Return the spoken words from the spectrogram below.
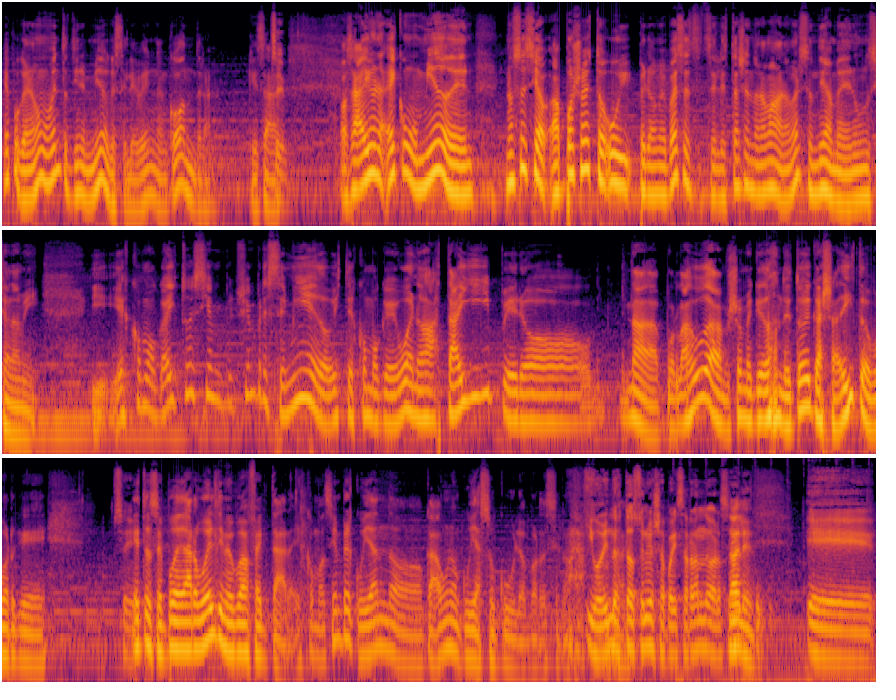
es porque en algún momento tienen miedo que se le venga en contra. Que esa- Sí. O sea, hay, una, hay como un miedo de, no sé si a- apoyo esto, uy, pero me parece que se le está yendo la mano, a ver si un día me denuncian a mí. Y, y es como que hay todo siempre, siempre ese miedo, ¿viste? Es como que, bueno, hasta ahí, pero nada, por las dudas yo me quedo donde estoy calladito porque sí. esto se puede dar vuelta y me puede afectar. Es como siempre cuidando, cada uno cuida su culo, por decirlo. Y volviendo a. Estados Unidos, ya para ir cerrando, ahora sí. Dale. Eh,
